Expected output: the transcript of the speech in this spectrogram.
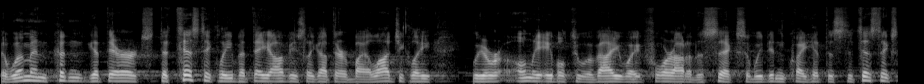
The women couldn't get there statistically, but they obviously got there biologically. We were only able to evaluate four out of the six, so we didn't quite hit the statistics.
